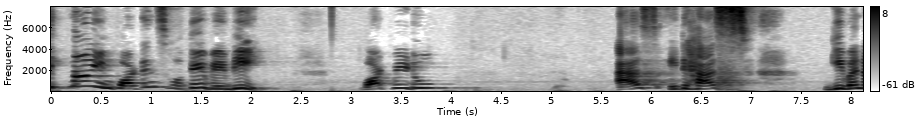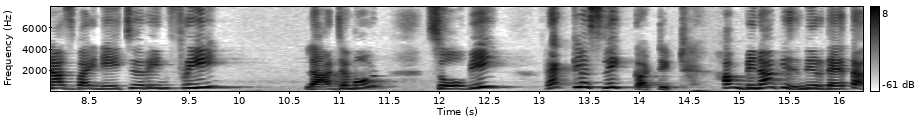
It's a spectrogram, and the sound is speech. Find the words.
इतना इंपॉर्टेंस होते हुए भी what we do as it has given us by nature in free large amount so we recklessly cut it हम बिना निर्दयता,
